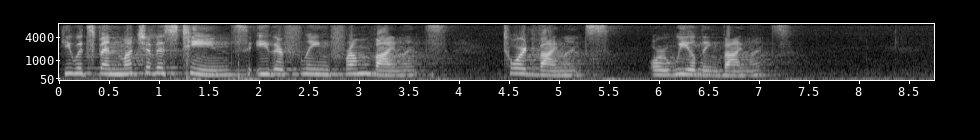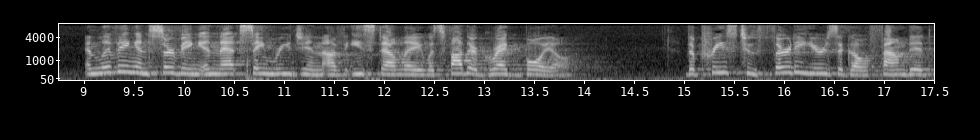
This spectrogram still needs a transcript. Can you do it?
He would spend much of his teens either fleeing from violence, toward violence, or wielding violence. And living and serving in that same region of East LA was Father Greg Boyle, the priest who 30 years ago founded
